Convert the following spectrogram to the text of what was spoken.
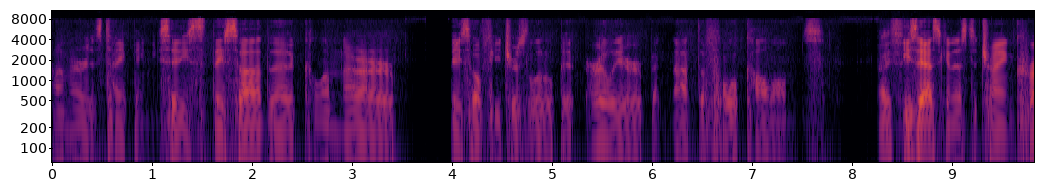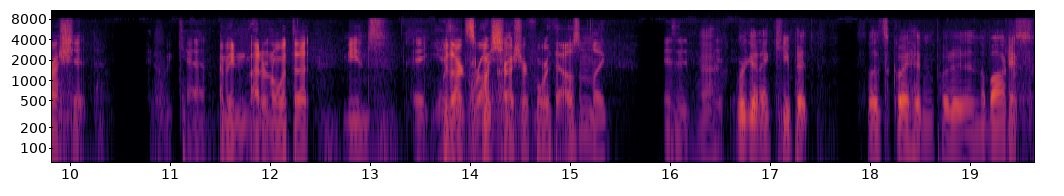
Connor is typing. He said he's, they saw the columnar basalt features a little bit earlier, but not the full columns. I see. He's asking us to try and crush it if we can. I mean, I don't know what that means I- is with our rock crusher 4000. Like, Is it? Yeah, i- we're gonna keep it. So let's go ahead and put it in the box.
